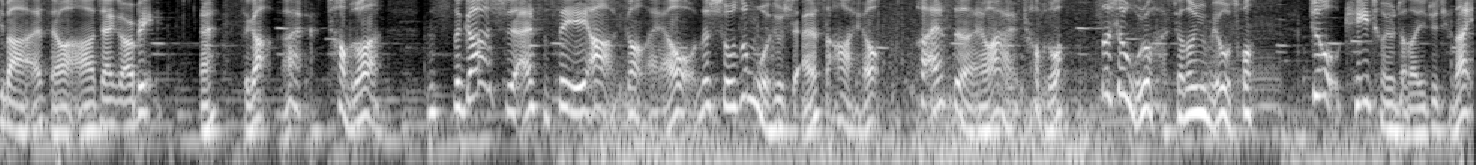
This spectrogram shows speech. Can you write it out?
一把 SLR 加一个二倍，哎，Scar，哎，差不多了。Scar 是 SCAR 杠 L，那手字母就是 SRL，和 SLR 差不多，四舍五入哈，相当于没有错。之后 K 城又找到一只钱袋，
